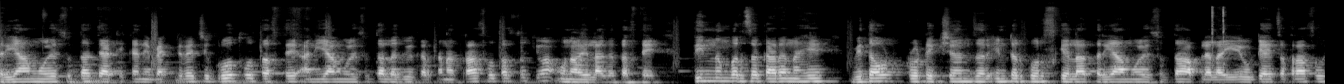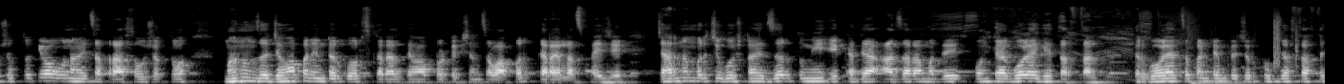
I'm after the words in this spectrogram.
तर यामुळे सुद्धा त्या ठिकाणी बॅक्टेरियाची ग्रोथ होत असते आणि यामुळे सुद्धा लघवी करताना त्रास होत असतो किंवा उन्हाळी लागत असते. तीन नंबरचं कारण आहे विदाऊट प्रोटेक्शन जर इंटरकोर्स केला तर यामुळे सुद्धा आपल्याला युटीआयचा त्रास होऊ शकतो किंवा उन्हाळीचा त्रास होऊ शकतो. म्हणून जर जेव्हा पण इंटरकोर्स कराल तेव्हा प्रोटेक्शनचा वापर करायलाच पाहिजे. चार नंबरची गोष्ट आहे जर तुम्ही एखाद्या आजारामध्ये कोणत्या गोळ्या घेत असताल तर गोळ्याचं पण टेम्परेचर खूप जास्त असतं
